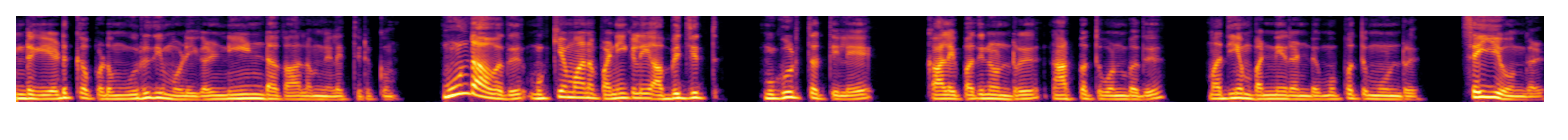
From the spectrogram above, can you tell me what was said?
இன்றைக்கு எடுக்கப்படும் உறுதிமொழிகள் நீண்ட காலம் நிலைத்திருக்கும். மூன்றாவது முக்கியமான பணிகளை அபிஜித் முகூர்த்தத்திலே காலை பதினொன்று நாற்பத்தி ஒன்பது மதியம் பன்னிரண்டு முப்பத்து மூன்று செய்யுங்கள்.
